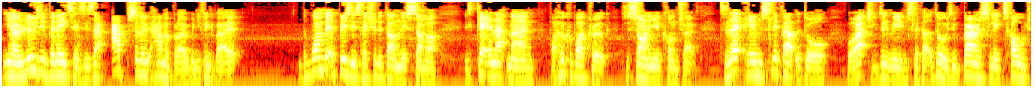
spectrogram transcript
you know, losing Benitez is that absolute hammer blow when you think about it. The one bit of business they should have done this summer is getting that man, by hook or by crook, to sign a new contract. To let him slip out the door, well, actually, he didn't really even slip out the door, he was embarrassingly told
